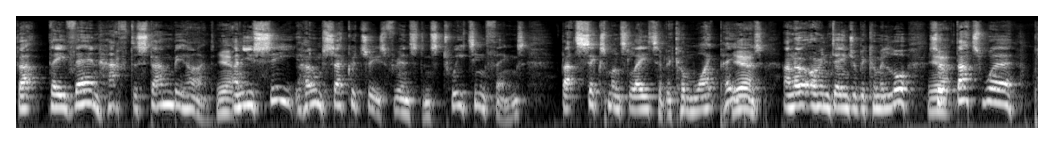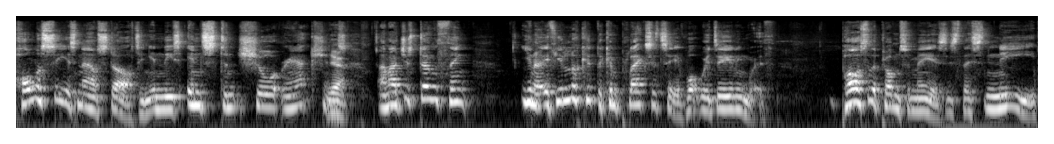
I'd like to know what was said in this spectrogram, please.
that they then have to stand behind, Yeah. and you see Home Secretaries, for instance, tweeting things. That six months later become white papers Yeah. and are, are in danger of becoming law. So Yeah. that's where policy is now starting in these instant short reactions. Yeah. And I just don't think, you know, if you look at the complexity of what we're dealing with, part of the problem to me is is this need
